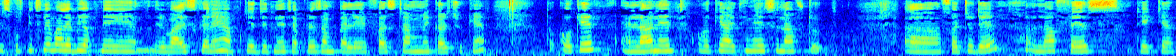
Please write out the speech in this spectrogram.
इसको पिछले वाले भी अपने रिवाइज करें। आपके जितने चैप्टर्स हम पहले फ़र्स्ट टर्म में कर चुके हैं। तो okay and learn it okay I think it's enough to for today अल्लाह हाफिज़ टेक केयर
